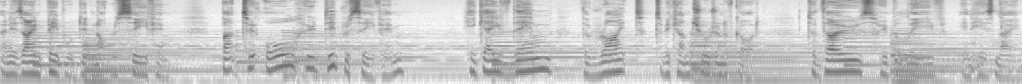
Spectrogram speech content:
and his own people did not receive him. But to all who did receive him, he gave them the right to become children of God, to those who believe in his name.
